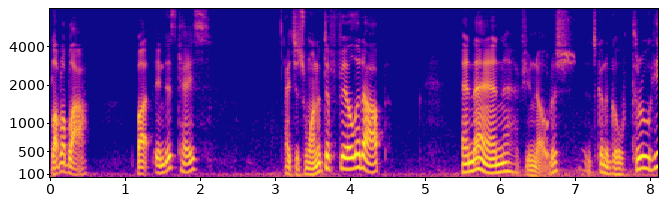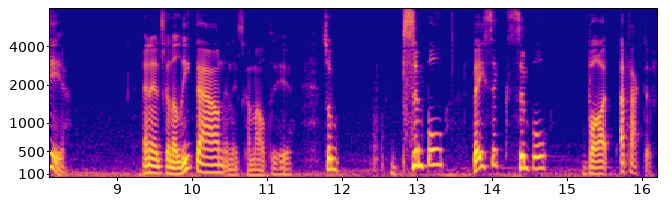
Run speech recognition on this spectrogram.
blah, blah, blah. But in this case, I just wanted to fill it up. And then, if you notice, it's going to go through here. And then it's going to leak down and it's come out to here. So simple, basic, simple, but effective.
